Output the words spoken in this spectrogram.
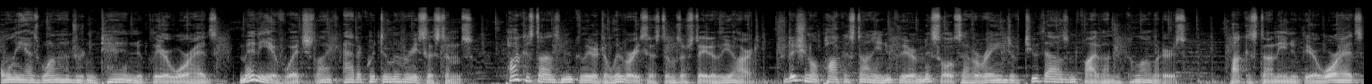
only has 110 nuclear warheads, many of which lack adequate delivery systems. Pakistan's nuclear delivery systems are state of the art. Traditional Pakistani nuclear missiles have a range of 2,500 kilometers. Pakistani nuclear warheads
